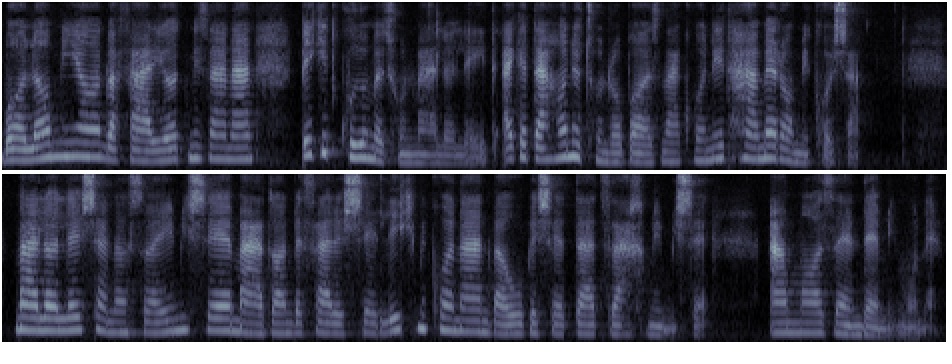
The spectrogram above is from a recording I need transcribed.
بالا میان و فریاد می‌زنن بگید کدومتون ملاله اید. اگه دهانتون رو باز نکنید همه را می‌کشن. ملاله شناسایی میشه مردان به سر شلیک می‌کنن و او به شدت زخمی میشه. اما زنده میمونه.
